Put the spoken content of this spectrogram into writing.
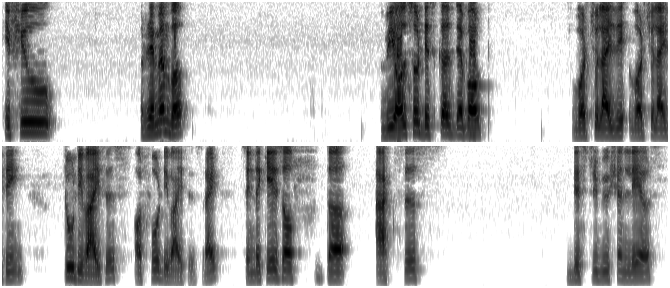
if you remember we also discussed about virtualizing virtualizing two devices or four devices right? So in the case of the access distribution layers.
